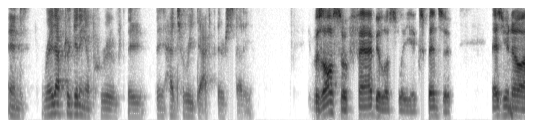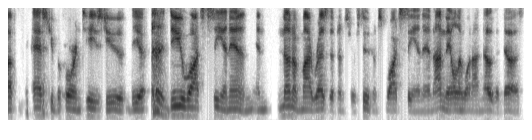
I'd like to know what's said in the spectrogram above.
And right after getting approved, they, they had to redact their study. It was also fabulously expensive as you know, I've asked you before and teased you, do you, do you watch CNN? And none of my residents or students watch CNN. I'm the only one I know that does.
